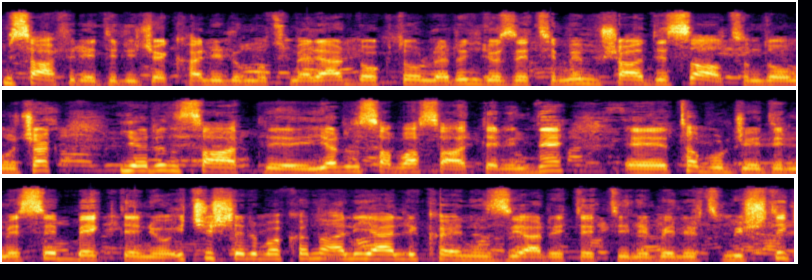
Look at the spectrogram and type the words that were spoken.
misafir edilecek Halil Umut Meler doktorların gözetimi müşahedesi altında olacak. Yarın saatli yarın sabah saatlerinde e, taburcu edilmesi bekleniyor. İçişleri Bakanı Ali Yerlikaya'nın ziyaret ettiğini belirtmiştik.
